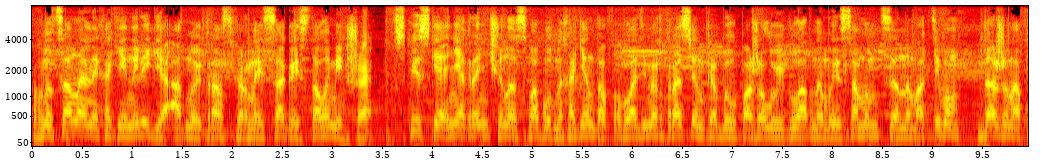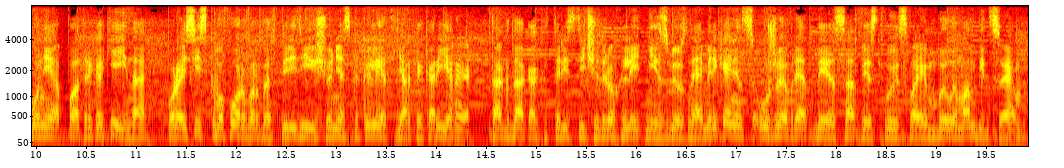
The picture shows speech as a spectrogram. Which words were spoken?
В Национальной хоккейной лиге одной трансферной сагой стало меньше. В списке неограниченно свободных агентов Владимир Тарасенко был, пожалуй, главным и самым ценным активом даже на фоне Патрика Кейна. У российского форварда впереди еще несколько лет яркой карьеры, тогда как 34-летний звездный американец уже вряд ли соответствует своим былым амбициям.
